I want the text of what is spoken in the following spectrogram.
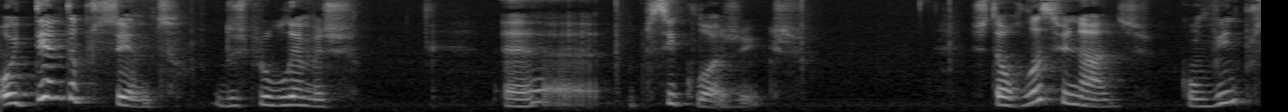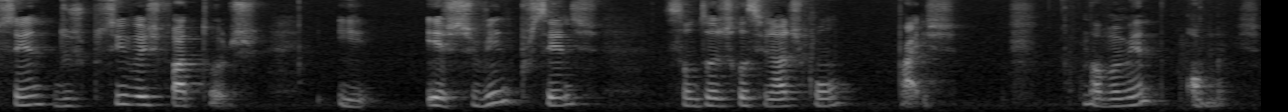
Uh, 80% dos problemas uh, psicológicos estão relacionados com 20% dos possíveis fatores e estes 20% são todos relacionados com pais. Novamente, homens.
